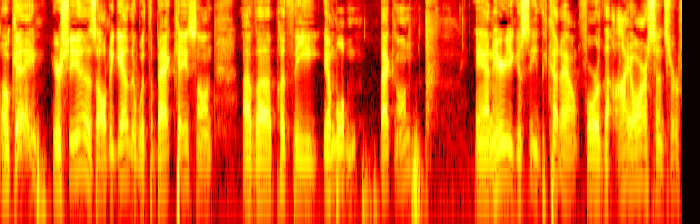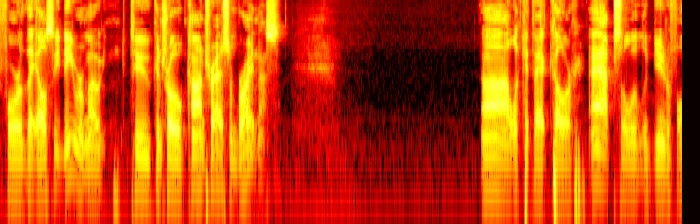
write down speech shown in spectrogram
Okay, here she is all together with the back case on. I've uh, put the emblem back on. And here you can see the cutout for the IR sensor for the LCD remote to control contrast and brightness. Ah, look at that color. Absolutely beautiful.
